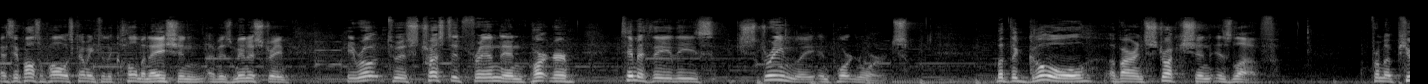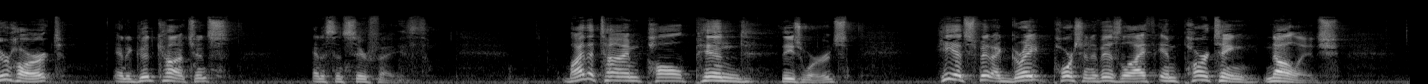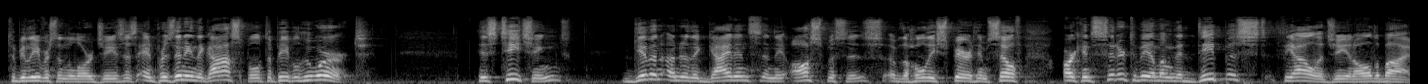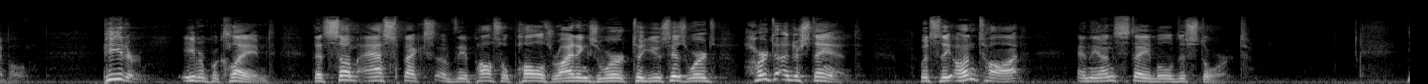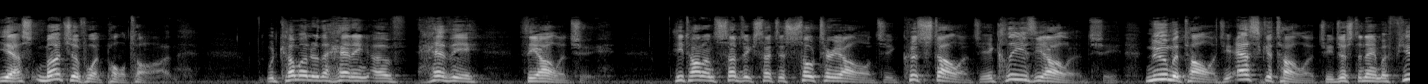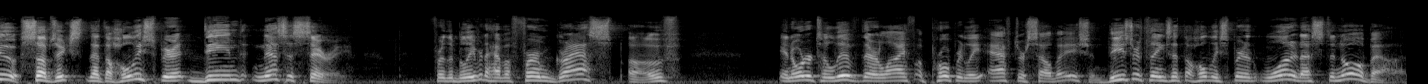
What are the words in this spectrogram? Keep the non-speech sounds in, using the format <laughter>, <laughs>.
As the Apostle Paul was coming to the culmination of his ministry, he wrote to his trusted friend and partner, Timothy, these extremely important words. But the goal of our instruction is love. From a pure heart and a good conscience and a sincere faith. By the time Paul penned these words, he had spent a great portion of his life imparting knowledge to believers in the Lord Jesus and presenting the gospel to people who weren't. His teachings, given under the guidance and the auspices of the Holy Spirit Himself, are considered to be among the deepest theology in all the Bible. Peter even proclaimed that some aspects of the Apostle Paul's writings were, to use his words, hard to understand, which the untaught and the unstable distort. Yes, much of what Paul taught would come under the heading of heavy theology. He taught on subjects such as soteriology, Christology, ecclesiology, pneumatology, eschatology, just to name a few subjects that the Holy Spirit deemed necessary for the believer to have a firm grasp of in order to live their life appropriately after salvation. These are things that the Holy Spirit wanted us to know about.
